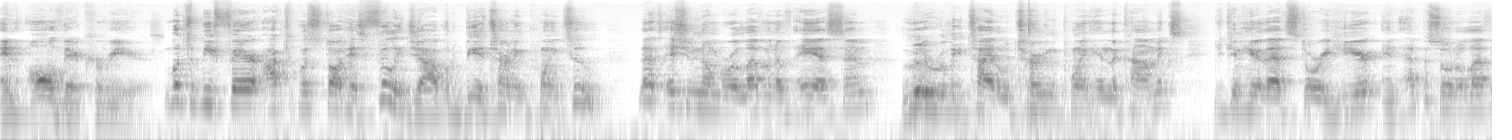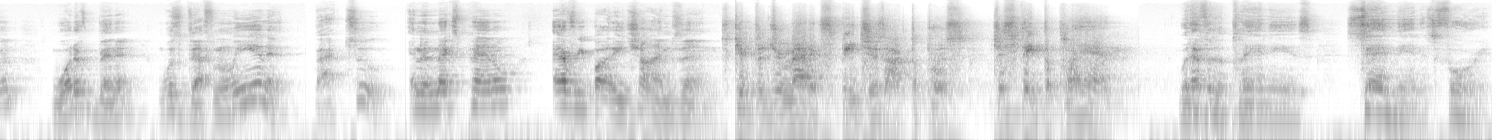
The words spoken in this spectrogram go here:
in all their careers. But to be fair, Octopus thought his Philly job would be a turning point too. That's issue number 11 of ASM, literally titled Turning Point in the Comics. You can hear that story here in episode 11. What if Bennett was definitely in it? Back two. In the next panel, everybody chimes in. Skip the dramatic speeches, Octopus. Just state the plan. Whatever the plan is, Sandman is for it.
